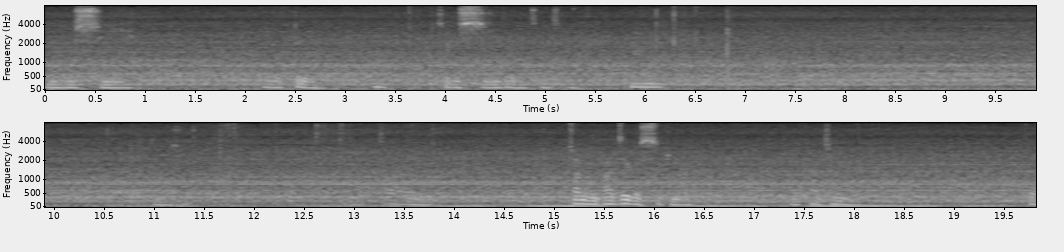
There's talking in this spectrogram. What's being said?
一个十一，一个对，这个十一对的正常。嗯。专门拍这个视频，我看这个，对，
